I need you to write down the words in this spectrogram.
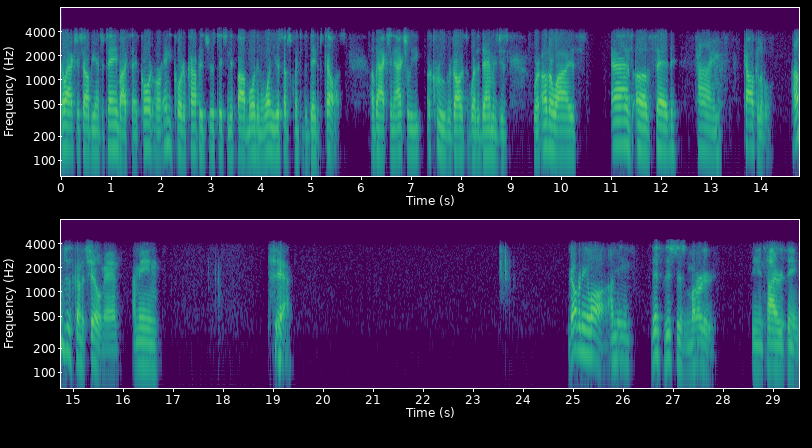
no action shall be entertained by said court or any court of competent jurisdiction if filed more than one year subsequent to the date of cause of action actually accrued, regardless of whether damages were otherwise, as of said time, calculable. I'm just gonna chill, man. I mean, yeah. Governing law. I mean, this this just murdered the entire thing.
